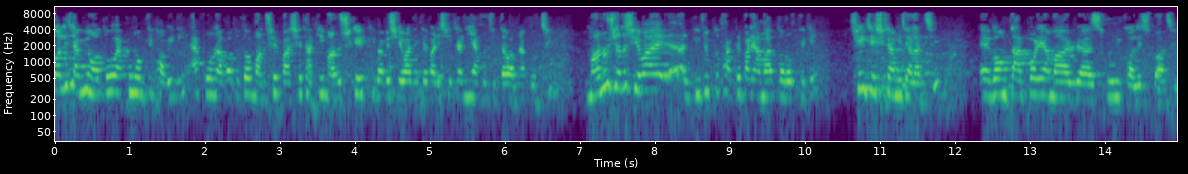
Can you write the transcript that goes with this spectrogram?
কলেজ আমি অত এখনও অবধি ভাবিনি। এখন আপাতত মানুষের পাশে থাকি মানুষকে কীভাবে সেবা দিতে পারি সেটা নিয়ে এখন চিন্তা ভাবনা করছি। মানুষ যাতে সেবায় নিযুক্ত থাকতে পারে আমার তরফ থেকে সেই চেষ্টা আমি চালাচ্ছি। এবং তারপরে আমার স্কুল কলেজ তো আছে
